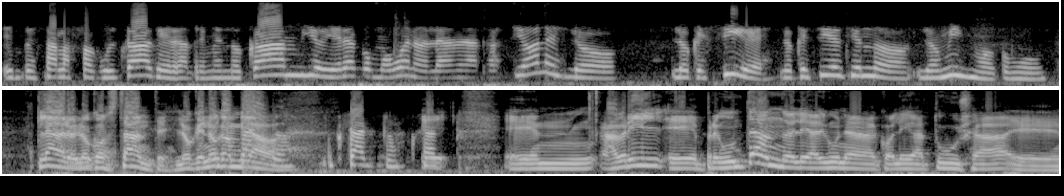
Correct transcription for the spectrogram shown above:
empezar la facultad, que era tremendo cambio, y era como, bueno, la natación es lo, lo que sigue, lo que sigue siendo lo mismo, como... Claro, lo constante, lo que no cambiaba. Exacto, exacto. Eh, Abril, eh, preguntándole a alguna colega tuya, eh,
